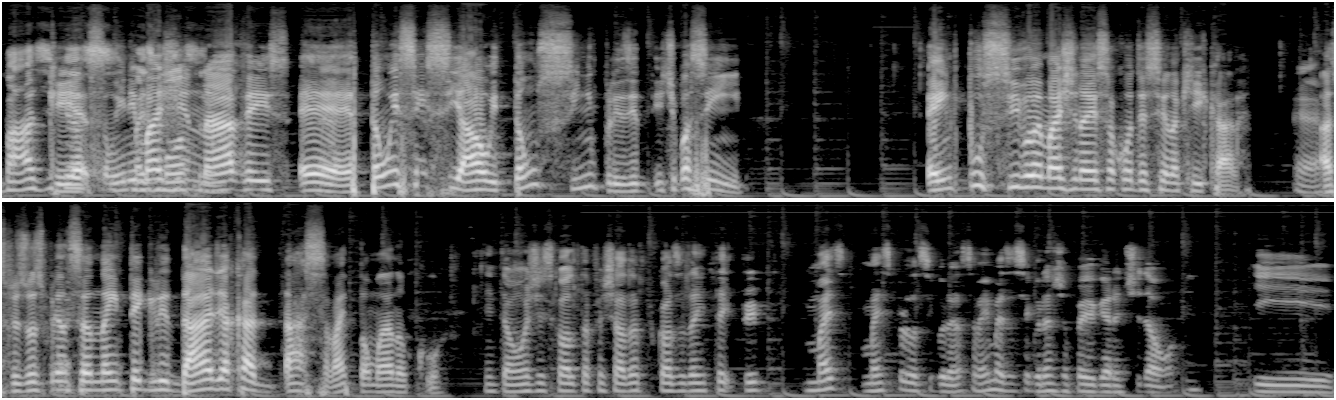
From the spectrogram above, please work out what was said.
Básicas. que é- são inimagináveis. É, é tão essencial e tão simples. E, e, tipo assim. É impossível imaginar isso acontecendo aqui, cara. É. As pessoas pensando na integridade acadêmica. Nossa, vai tomar no cu. Então hoje a escola tá fechada por causa da inte- mais mais pela segurança também, mas a segurança já foi garantida ontem. E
